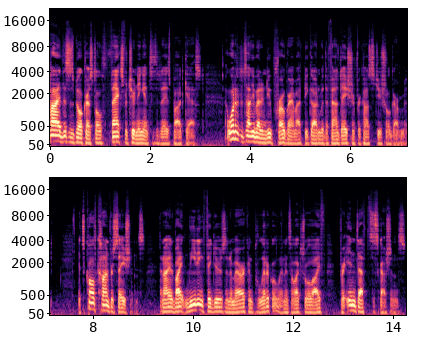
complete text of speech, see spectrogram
Hi, this is Bill Kristol. Thanks for tuning in to today's podcast. I wanted to tell you about a new program I've begun with the Foundation for Constitutional Government. It's called Conversations, and I invite leading figures in American political and intellectual life for in depth discussions.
